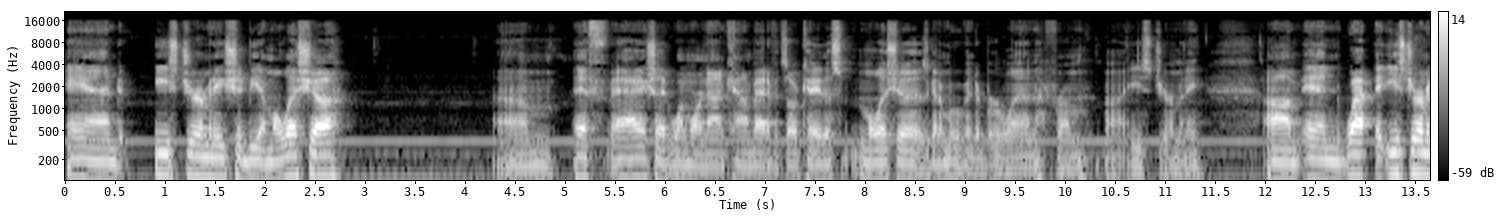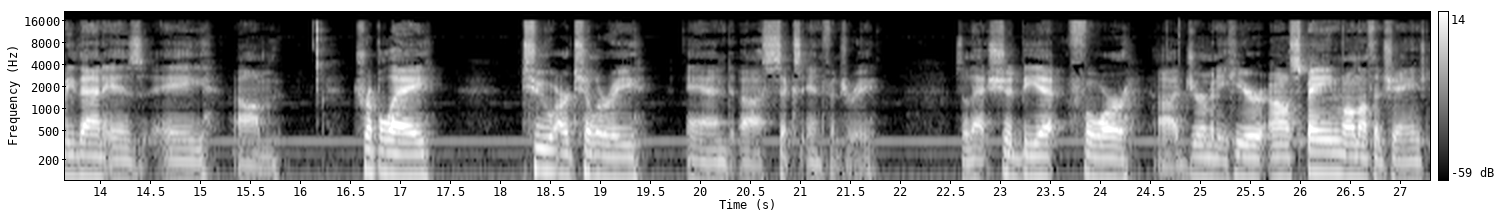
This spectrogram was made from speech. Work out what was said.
and East Germany should be a militia. Um, if I actually had one more non-combat, if it's okay, this militia is going to move into Berlin from uh, East Germany. Um, and what East Germany then is a um, AAA, two artillery, and uh, six infantry. So that should be it for uh, Germany here. Uh, Spain, well, nothing changed.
